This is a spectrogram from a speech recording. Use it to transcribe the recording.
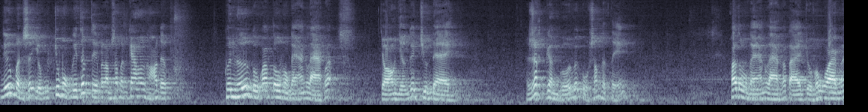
Nếu mình sử dụng chung một nghi thức thì làm sao mình cao hơn họ được? Khuynh hướng của khóa tu một ngày an lạc đó chọn những cái chuyên đề rất gần gũi với cuộc sống thực tiễn. Khóa tu một ngày an lạc ở tại chùa Phổ Quang đó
